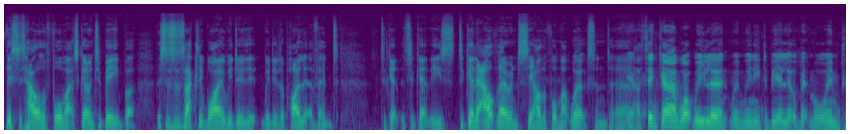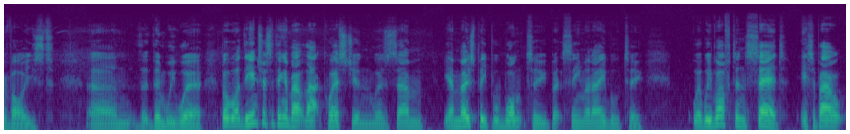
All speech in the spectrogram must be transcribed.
this is how the format's going to be, but this is exactly why we do the, we did a pilot event to get to get these to get it out there and see how the format works. And um, yeah, I think uh, what we learnt when we need to be a little bit more improvised um, th- than we were. But what the interesting thing about that question was, um, yeah, most people want to but seem unable to. We've often said it's about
